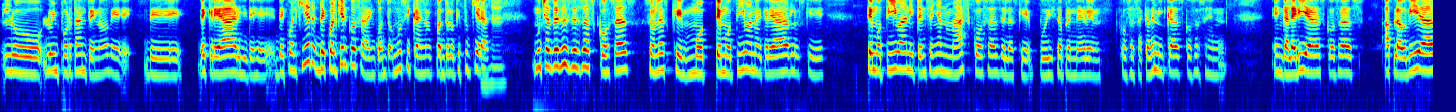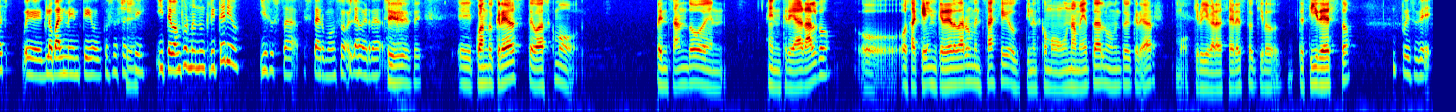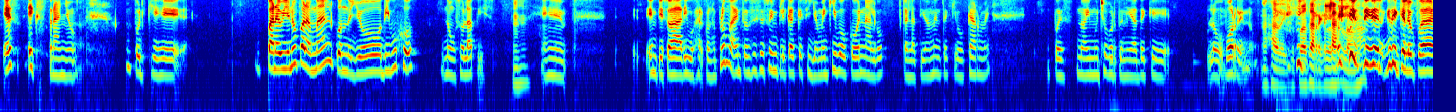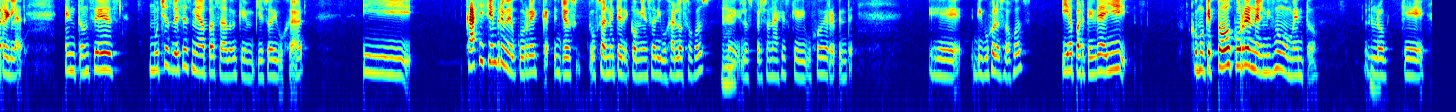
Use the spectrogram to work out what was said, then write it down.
lo, lo importante, ¿no? De, de, de crear y de, de, cualquier, de cualquier cosa en cuanto a música, en cuanto a lo que tú quieras. Muchas veces esas cosas son las que te motivan a crear, los que te motivan y te enseñan más cosas de las que pudiste aprender en cosas académicas, cosas en, en galerías, cosas aplaudidas eh, globalmente o cosas así. Y te van formando un criterio. y eso está, está hermoso, la verdad. Sí, sí, sí. Eh, cuando creas, te vas como pensando en, en crear algo, o, o sea, que en querer dar un mensaje, o tienes como una meta al momento de crear, como quiero llegar a hacer esto, quiero decir esto. Pues ve, es extraño, porque para bien o para mal, cuando yo dibujo, no uso lápiz. eh, empiezo a dibujar con la pluma. Entonces eso implica que si yo me equivoco en algo, relativamente equivocarme, pues no hay mucha oportunidad de que lo borren, ¿no? Ajá, de que puedas arreglarlo, ¿no? sí, de, de, que lo pueda arreglar. Entonces, muchas veces me ha pasado que empiezo a dibujar y casi siempre me ocurre, yo usualmente comienzo a dibujar los ojos de los personajes que dibujo de repente. Eh, dibujo los ojos y a partir de ahí como que todo ocurre en el mismo momento. Lo que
